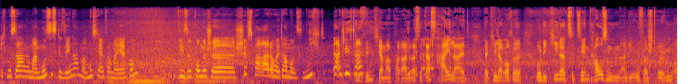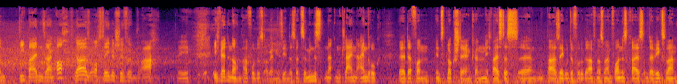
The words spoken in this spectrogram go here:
ich muss sagen, man muss es gesehen haben. Man muss hier einfach mal herkommen diese komische Schiffsparade. Heute haben wir uns nicht angetan. Die Windjammerparade, weißt du, das Highlight der Kieler Woche, wo die Kieler zu Zehntausenden an die Ufer strömen und die beiden sagen, ach ja, so auch Segelschiffe, ach nee. Ich werde noch ein paar Fotos organisieren, dass wir zumindest einen kleinen Eindruck äh, davon ins Blog stellen können. Ich weiß, dass äh, ein paar sehr gute Fotografen aus meinem Freundeskreis unterwegs waren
